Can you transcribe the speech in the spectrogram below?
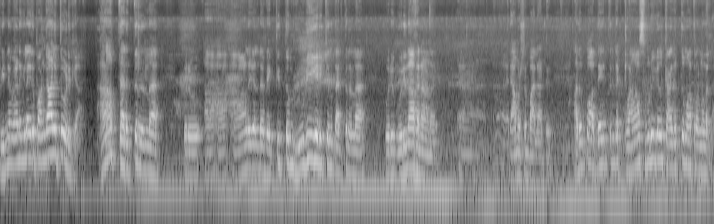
പിന്നെ വേണമെങ്കിൽ അതിൽ പങ്കാളിത്തം എടുക്കുക. ആ തരത്തിലുള്ള ഒരു ആളുകളുടെ വ്യക്തിത്വം രൂപീകരിക്കുന്ന തരത്തിലുള്ള ഒരു ഗുരുനാഥനാണ് രാമകൃഷ്ണൻ പാലാട്ട്. അതിപ്പോൾ അദ്ദേഹത്തിന്റെ ക്ലാസ് മുറികൾക്കകത്ത് മാത്രമുള്ളതല്ല.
